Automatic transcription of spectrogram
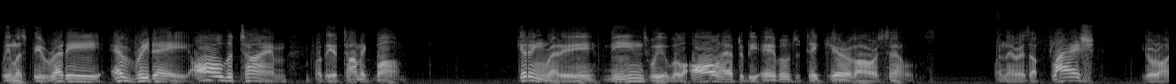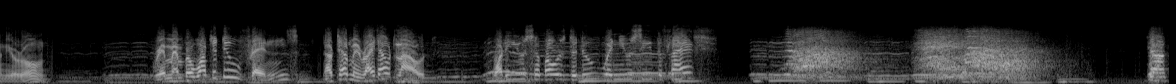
we must be ready every day, all the time, for the atomic bomb. Getting ready means we will all have to be able to take care of ourselves. When there is a flash, you're on your own. Remember what to do, friends. Now tell me right out loud. What are you supposed to do when you see the flash? Duck and cover. Duck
